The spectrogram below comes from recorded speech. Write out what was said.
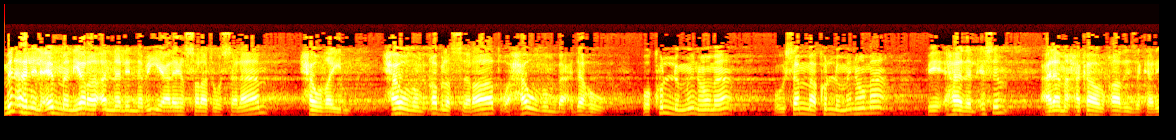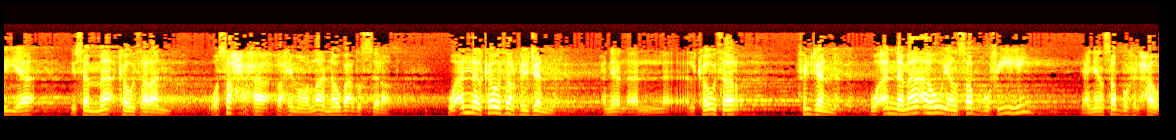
من أهل العلم من يرى أن للنبي عليه الصلاة والسلام حوضين حوض قبل الصراط وحوض بعده وكل منهما ويسمى كل منهما بهذا الاسم على ما حكاه القاضي زكريا يسمى كوثرا وصحح رحمه الله أنه بعد الصراط. وأن الكوثر في الجنة يعني الكوثر في الجنة وأن ماءه ينصب فيه يعني ينصب في الحوض.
